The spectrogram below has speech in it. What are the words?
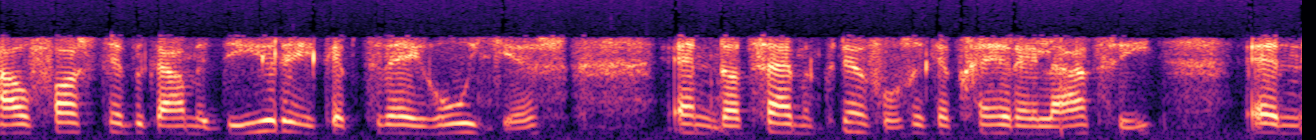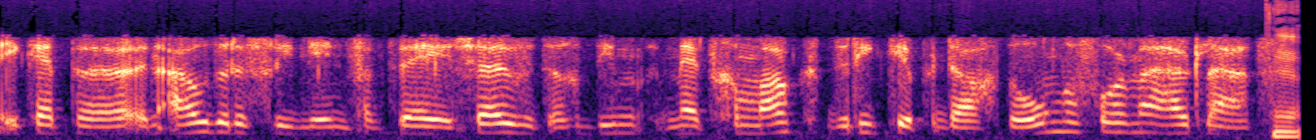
hou vast heb ik aan mijn dieren. Ik heb twee hondjes. En dat zijn mijn knuffels. Ik heb geen relatie. En ik heb eh, een oudere vriendin van 72... die met gemak drie keer per dag de honden voor me uitlaat. Ja.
